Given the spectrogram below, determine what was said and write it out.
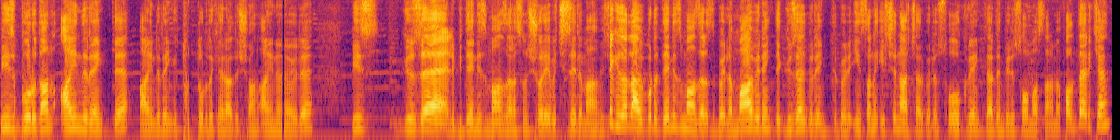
biz buradan aynı renkte aynı rengi tutturduk herhalde şu an aynen öyle. Biz güzel bir deniz manzarasını şuraya bir çizelim abi. Ne güzel abi burada deniz manzarası böyle mavi renkte güzel bir renkti böyle insanın içini açar böyle soğuk renklerden birisi olmasına rağmen falan derken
